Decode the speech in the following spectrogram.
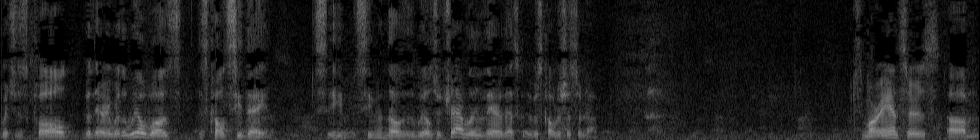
which is called the area where the wheel was, is called sidei. See, even though the wheels were traveling there, that's it was called Rosh. Some more answers. Um,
